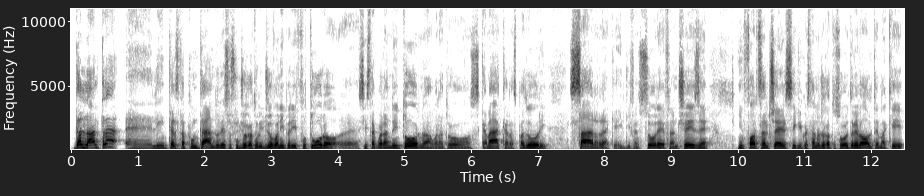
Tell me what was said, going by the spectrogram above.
Dall'altra, eh, l'Inter sta puntando adesso su giocatori giovani per il futuro, eh, si sta guardando intorno, ha guardato Scamacca, Raspadori, Sarra, che è il difensore francese in forza al Chelsea, che quest'anno ha giocato solo tre volte, ma che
